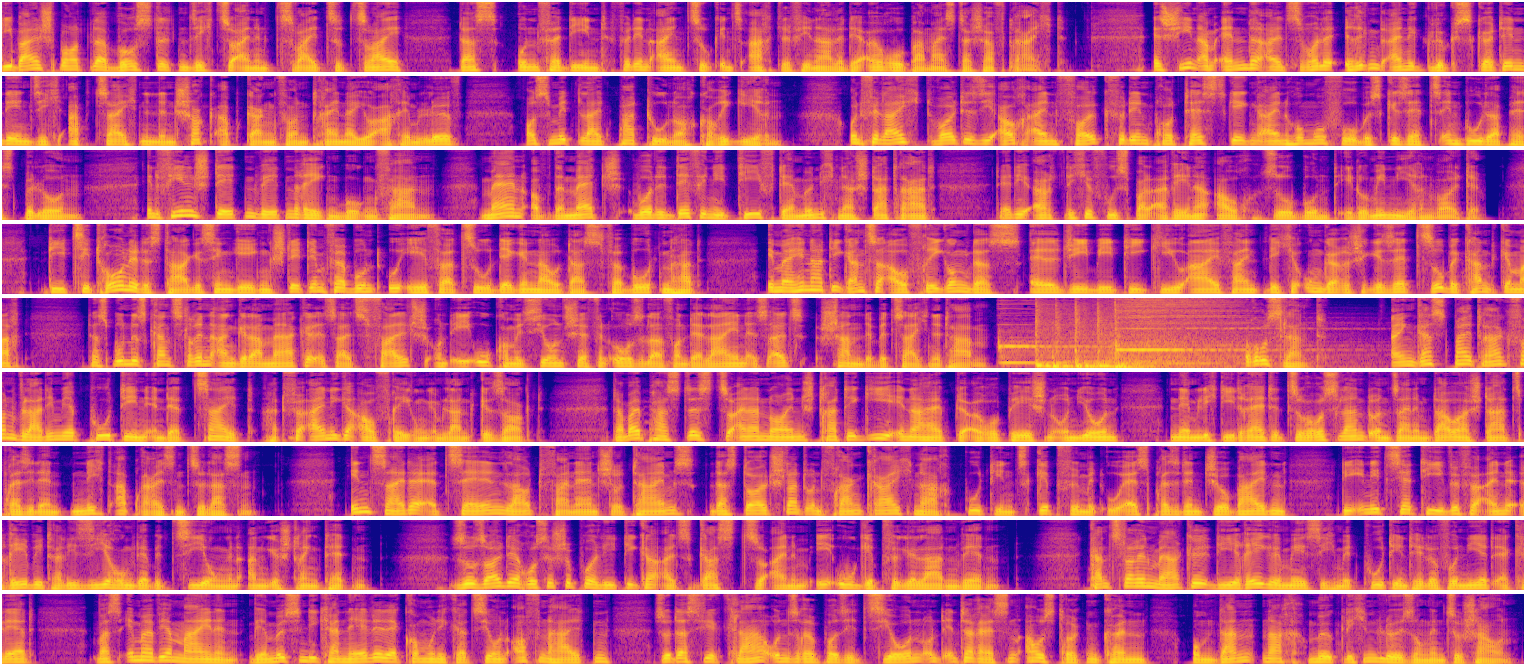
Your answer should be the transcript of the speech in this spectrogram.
Die Ballsportler wurstelten sich zu einem 2 zu 2, das unverdient für den Einzug ins Achtelfinale der Europameisterschaft reicht. Es schien am Ende, als wolle irgendeine Glücksgöttin den sich abzeichnenden Schockabgang von Trainer Joachim Löw aus Mitleid partout noch korrigieren. Und vielleicht wollte sie auch ein Volk für den Protest gegen ein homophobes Gesetz in Budapest belohnen. In vielen Städten wehten Regenbogenfahnen. Man of the Match wurde definitiv der Münchner Stadtrat, der die örtliche Fußballarena auch so bunt illuminieren wollte. Die Zitrone des Tages hingegen steht dem Verbund UEFA zu, der genau das verboten hat. Immerhin hat die ganze Aufregung das LGBTQI-feindliche ungarische Gesetz so bekannt gemacht, dass Bundeskanzlerin Angela Merkel es als falsch und EU-Kommissionschefin Ursula von der Leyen es als Schande bezeichnet haben. Russland. Ein Gastbeitrag von Wladimir Putin in der Zeit hat für einige Aufregung im Land gesorgt. Dabei passt es zu einer neuen Strategie innerhalb der Europäischen Union, nämlich die Drähte zu Russland und seinem Dauerstaatspräsidenten nicht abreißen zu lassen. Insider erzählen laut Financial Times, dass Deutschland und Frankreich nach Putins Gipfel mit US-Präsident Joe Biden die Initiative für eine Revitalisierung der Beziehungen angestrengt hätten. So soll der russische Politiker als Gast zu einem EU-Gipfel geladen werden. Kanzlerin Merkel, die regelmäßig mit Putin telefoniert, erklärt, was immer wir meinen, wir müssen die Kanäle der Kommunikation offen halten, so dass wir klar unsere Position und Interessen ausdrücken können, um dann nach möglichen Lösungen zu schauen.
